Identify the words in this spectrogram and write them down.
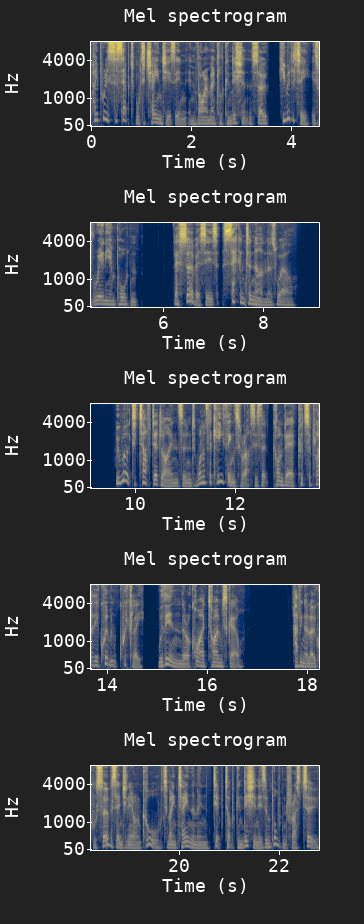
Paper is susceptible to changes in environmental conditions, so humidity is really important. Their service is second to none as well. We worked to tough deadlines, and one of the key things for us is that Condair could supply the equipment quickly within the required timescale. Having a local service engineer on call to maintain them in tip top condition is important for us too.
